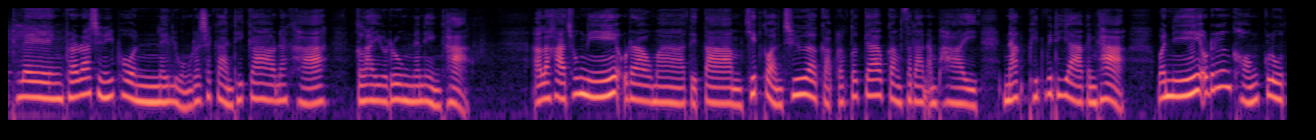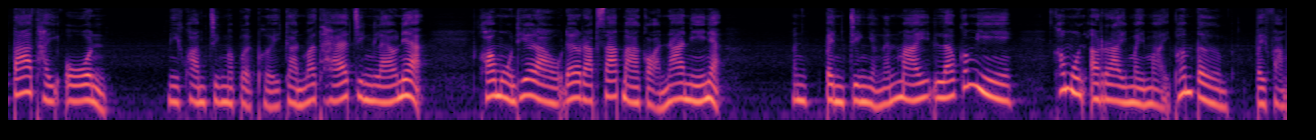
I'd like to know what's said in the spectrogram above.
ทเพลงพระราชนิพนธ์ในหลวงรัชกาลที่ 9 นะคะไกลรุ่งนั่นเองค่ะ เอาละค่ะช่วงนี้เรามาติดตามคิดก่อนเชื่อกับดรแก้วกังสดานอัมภัย นักพิษวิทยากันค่ะ วันนี้เรื่องของกลูตาไทโอนมีความจริงมาเปิดเผยกันว่าแท้จริงแล้วเนี่ย ข้อมูลที่เราได้รับทราบมาก่อนหน้านี้เนี่ย มันเป็นจริงอย่างนั้นไหมแล้วก็มีข้อมูลอะไรใหม่ ๆ เพิ่มเติมไปฟัง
